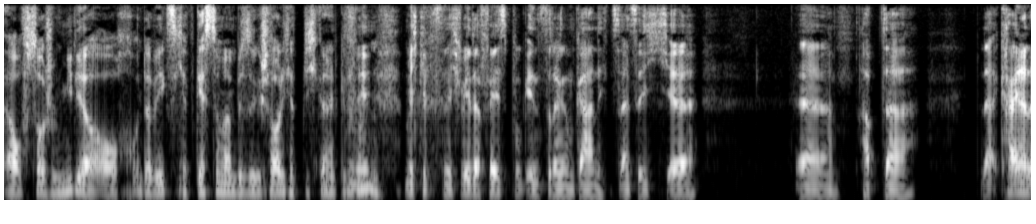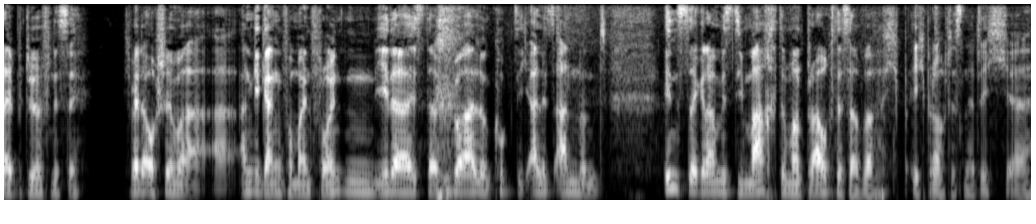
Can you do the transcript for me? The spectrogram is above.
auf Social Media auch unterwegs? Ich habe gestern mal ein bisschen geschaut, ich habe dich gar nicht gefunden. Nee, mich gibt's nicht, weder Facebook, Instagram, gar nichts. Also ich äh, äh, habe da le- keinerlei Bedürfnisse. Ich werde auch schon immer äh, angegangen von meinen Freunden. Jeder ist da überall und guckt sich alles an und Instagram ist die Macht und man braucht es, aber ich, ich brauche das nicht. Ich äh,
